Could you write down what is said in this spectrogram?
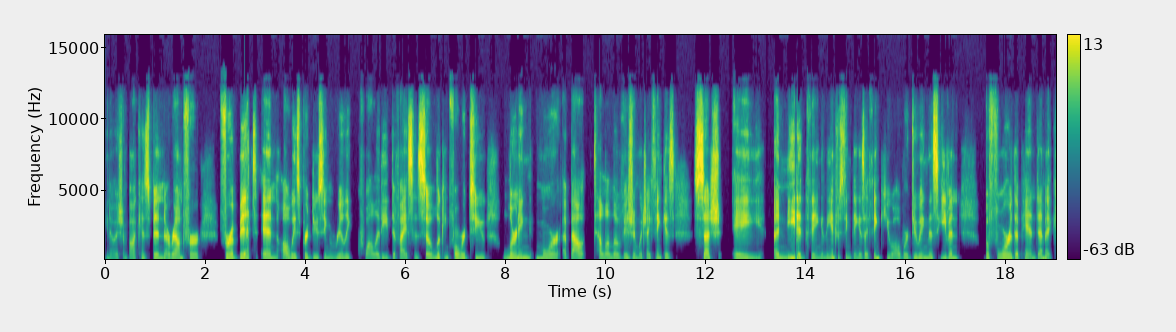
you know Eschenbach has been around for for a bit and always producing really quality devices. So looking forward to learning more about telelow vision which i think is such a a needed thing. And the interesting thing is i think you all were doing this even before the pandemic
